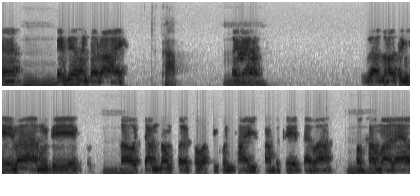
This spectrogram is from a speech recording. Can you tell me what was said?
นะฮะอืมฮึเป็นเรื่องอันตรายครับอืมนะครับเราเราถึงเห็นว่าบางทีอืมเราจำต้องเปิดเพราะว่าเป็นคนไทยอยู่ต่างประเทศแต่ว่าอืมเขาเข้ามาแล้ว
